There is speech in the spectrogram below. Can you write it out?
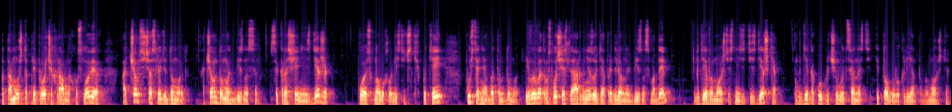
Потому что при прочих равных условиях о чем сейчас люди думают? О чем думают бизнесы? Сокращение издержек, поиск новых логистических путей. Пусть они об этом думают. И вы в этом случае, если организуете определенную бизнес-модель, где вы можете снизить издержки, где какую ключевую ценность итоговую клиента вы можете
